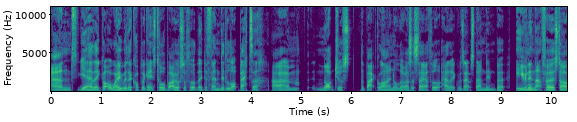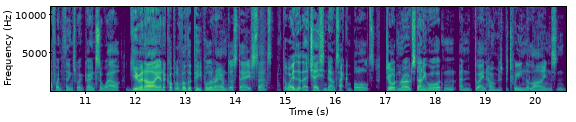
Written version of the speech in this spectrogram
And yeah, they got away with a couple against Hull, but I also thought they defended a lot better. Um, not just the back line, although, as I say, I thought Helik was outstanding. But even in that first half, when things weren't going so well, you and I and a couple of other people around us, Dave, said the way that they're chasing down second balls, Jordan Rhodes, Danny Ward, and, and Duane Holmes between the lines and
